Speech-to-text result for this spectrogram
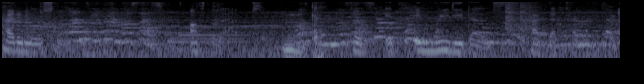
quite emotional after that. Mm. Because it, it really does have that kind of effect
